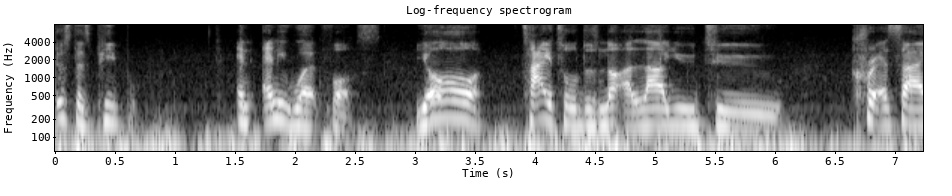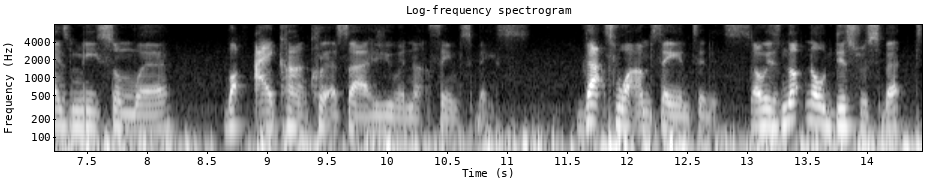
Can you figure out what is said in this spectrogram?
Just as people in any workforce. Your title does not allow you to criticize me somewhere, but I can't criticize you in that same space. That's what I'm saying to this. So it's not no disrespect.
